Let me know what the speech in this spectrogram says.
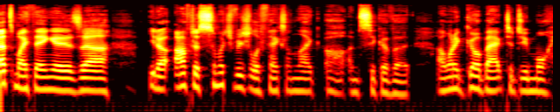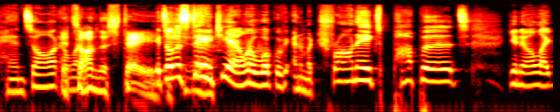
that's my thing is uh you know, after so much visual effects, I'm like, oh, I'm sick of it. I want to go back to do more hands-on. I It's wanna- on the stage. it's on the Yeah. stage, yeah. I want to work with animatronics, puppets, you know, like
